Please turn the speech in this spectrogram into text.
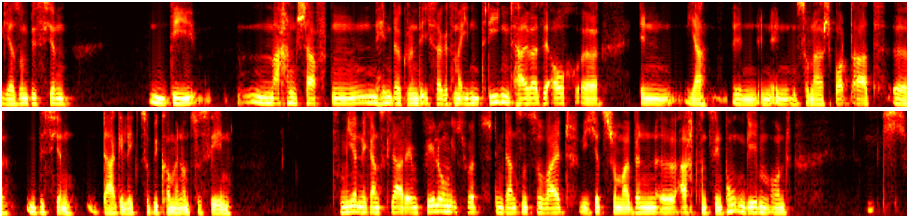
ja so ein bisschen die Machenschaften, Hintergründe, ich sage jetzt mal Intrigen teilweise auch äh, in, ja, in, in, in so einer Sportart äh, ein bisschen dargelegt zu bekommen und zu sehen. Von mir eine ganz klare Empfehlung. Ich würde dem Ganzen so weit, wie ich jetzt schon mal bin, äh, acht von zehn Punkten geben und ich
